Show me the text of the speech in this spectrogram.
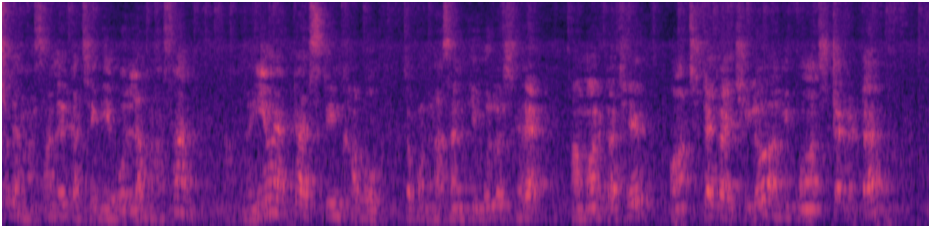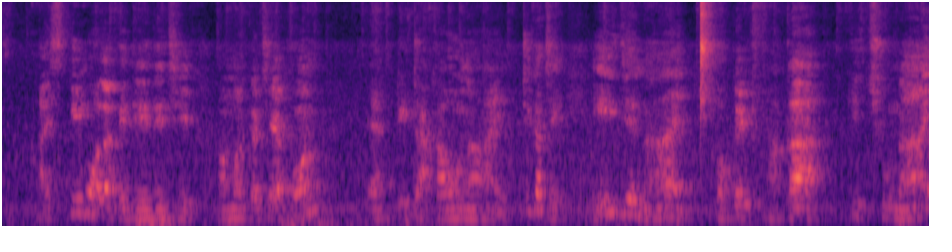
করে হাসানের কাছে গিয়ে বললাম, হাসান, আমিও একটা আইসক্রিম খাব। তখন হাসান কি বলল, স্যার, আমার কাছে পাঁচ টাকায় ছিল, আমি পাঁচ টাকাটা আইসক্রিমওয়ালাকে দিয়ে দিয়েছি। আমার কাছে এখন একটি টাকাও নাই, ঠিক আছে? এই যে নাই, পকেট ফাঁকা কিচ্ছু নাই,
